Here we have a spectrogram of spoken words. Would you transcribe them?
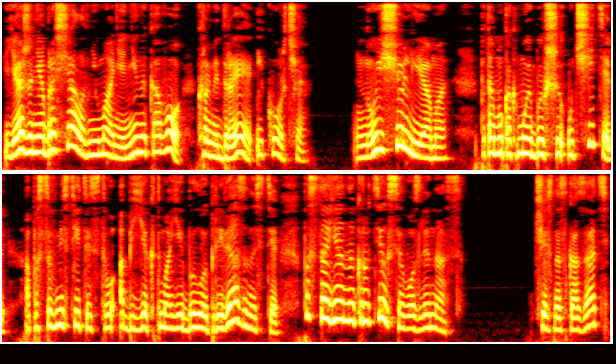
Я же не обращала внимания ни на кого, кроме Дрея и Корча. Ну, еще Лема, потому как мой бывший учитель, а по совместительству объект моей былой привязанности, постоянно крутился возле нас. Честно сказать,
